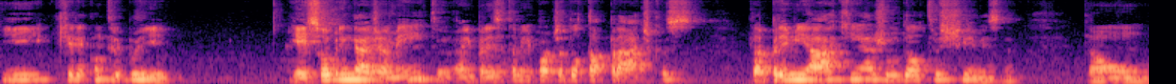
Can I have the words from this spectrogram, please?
e querer contribuir. E aí, sobre engajamento, a empresa também pode adotar práticas para premiar quem ajuda outros times. Né? Então,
